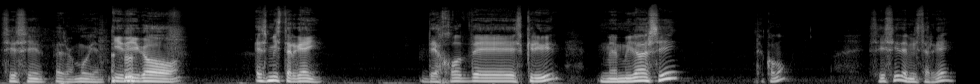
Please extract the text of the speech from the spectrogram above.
Sí, sí, Pedro, muy bien. Y digo, es Mr. Gay. Dejó de escribir, me miró así. Dice, ¿Cómo? Sí, sí, de Mr. Gay.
